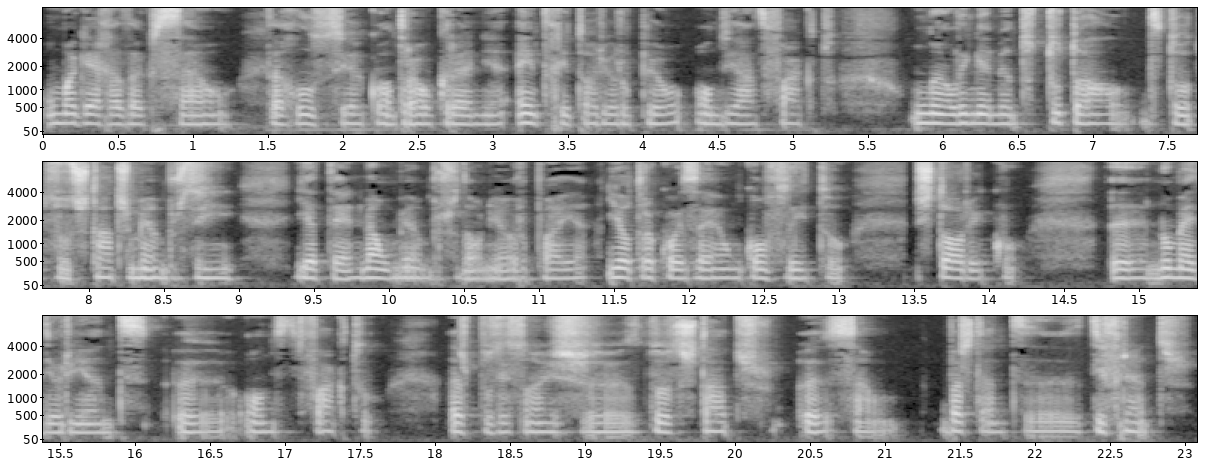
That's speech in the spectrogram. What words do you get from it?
uma guerra de agressão da Rússia contra a Ucrânia em território europeu, onde há de facto um alinhamento total de todos os Estados-membros e, e até não membros da União Europeia. E outra coisa é um conflito histórico uh, no Médio Oriente, uh, onde de facto as posições uh, dos Estados são bastante diferentes.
